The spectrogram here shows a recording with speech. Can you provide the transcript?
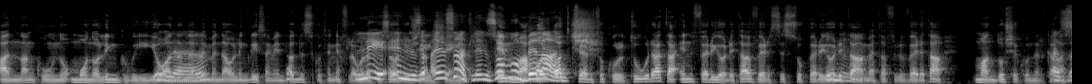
għandna nkunu monolingwi jew għandna neliminaw l-Ingliż, I mean dan diskutejnieh fl-ewwel episodju xejn xejn. Imma ħolqot ċertu kultura ta' inferjorità versus superjorità meta fil-verità m'għandux ikun il-każ.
